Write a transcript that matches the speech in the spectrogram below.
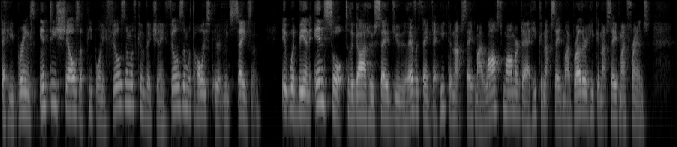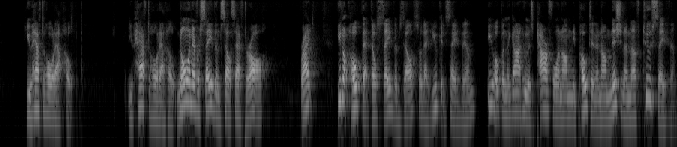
That He brings empty shells of people and He fills them with conviction, He fills them with the Holy Spirit, and He saves them. It would be an insult to the God who saved you to ever think that He could not save my lost mom or dad, He could not save my brother, He could not save my friends. You have to hold out hope. You have to hold out hope. No one ever saved themselves after all, right? You don't hope that they'll save themselves so that you can save them. You hope in the God who is powerful and omnipotent and omniscient enough to save them.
